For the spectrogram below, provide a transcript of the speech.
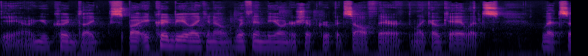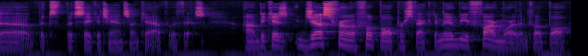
you know, you could like sp- it could be like you know within the ownership group itself. They're like, okay, let's let's uh, let's let's take a chance on Cap with this. Um, because just from a football perspective, it would be far more than football.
